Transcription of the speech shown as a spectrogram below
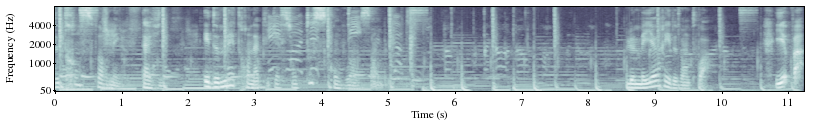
de transformer ta vie et de mettre en application tout ce qu'on voit ensemble. Le meilleur est devant toi. Yepa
